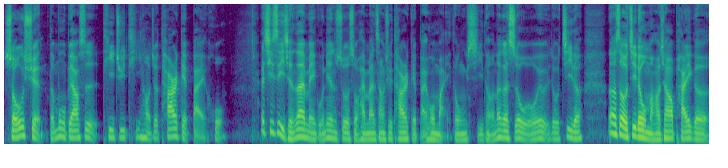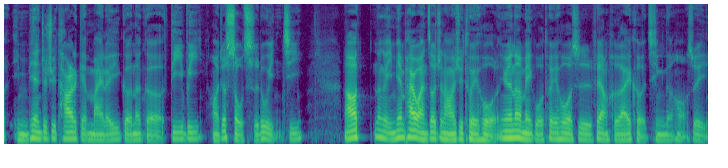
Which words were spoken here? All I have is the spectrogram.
首选的目标是 TGT 哈，就 Target 百货。哎，其实以前在美国念书的时候，还蛮常去 Target 百货买东西的。那个时候我有我记得，那个时候我记得我们好像要拍一个影片，就去 Target 买了一个那个 DV，哦，就手持录影机。然后那个影片拍完之后，就拿回去退货了，因为那个美国退货是非常和蔼可亲的哈，所以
